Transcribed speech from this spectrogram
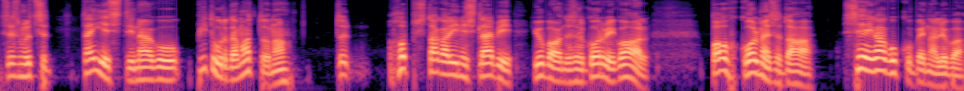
selles mõttes, et täiesti nagu pidurdamatu, noh, hops tagaliinist läbi, juba on ta seal korvi kohal. pauh kolmese taha, see ka kukub ennal juba,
